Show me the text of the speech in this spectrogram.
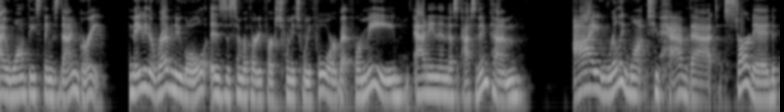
I want these things done, great maybe the revenue goal is December 31st, 2024. But for me, adding in this passive income, I really want to have that started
